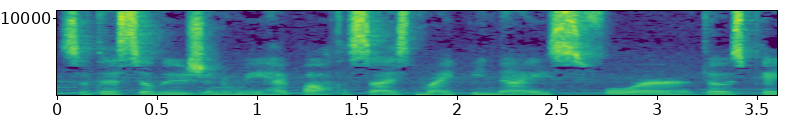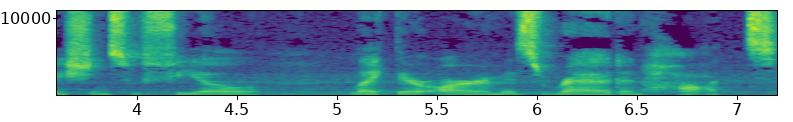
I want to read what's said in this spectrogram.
So, this illusion we hypothesized might be nice for those patients who feel like their arm is red and hot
